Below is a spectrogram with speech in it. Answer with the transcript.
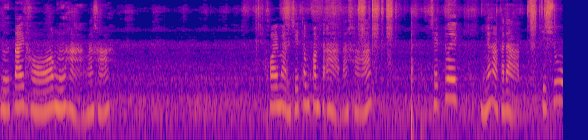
เลอะใต้ท้องเลอะหางนะคะ คอยหมั่นเช็ดทำความสะอาดนะคะ เช็ดด้วยอย่างนี้ยค่ะกระดาษทิชชู่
